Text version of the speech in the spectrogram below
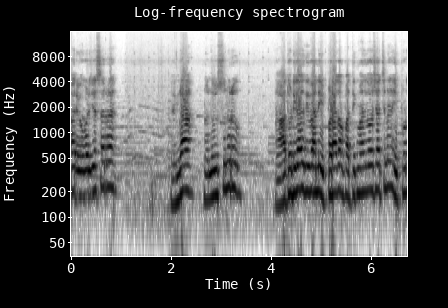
మరి ఎవరు చేస్తారా? ఏమ్రా నన్ను చూస్తున్నారు. నాతోటి కాదు ఇవన్నీ ఇప్పటిదాకా పత్తికి మంది వచ్చి వచ్చిన ఇప్పుడు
